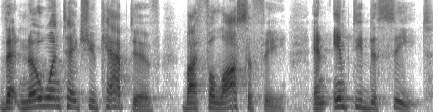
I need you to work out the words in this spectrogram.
that no one takes you captive by philosophy and empty deceit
